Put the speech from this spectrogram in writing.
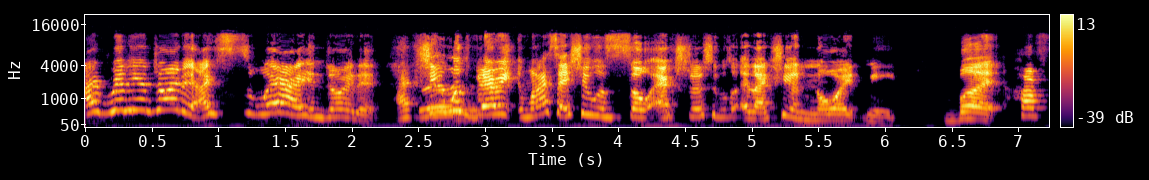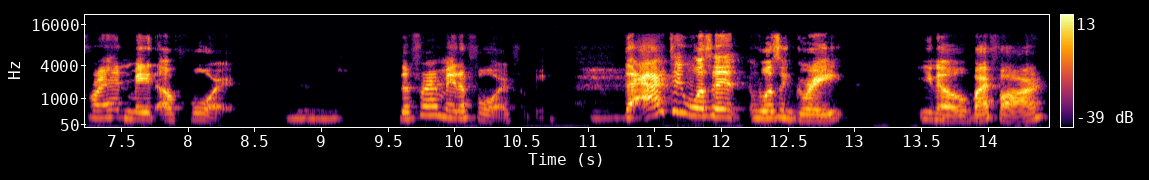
I really enjoyed it. I swear I enjoyed it. I She was very. When I say she was so extra, she was like she annoyed me. But her friend made up for it. The friend made up for it for me. The acting wasn't wasn't great, you know, by far.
